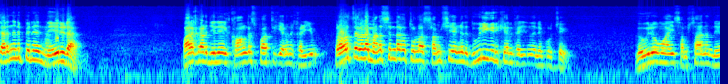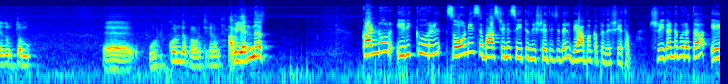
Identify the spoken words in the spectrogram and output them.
തെരഞ്ഞെടുപ്പിനെ നേരിടാൻ പാലക്കാട് ജില്ലയിൽ കോൺഗ്രസ് പാർട്ടിക്ക് എങ്ങനെ കഴിയും? പ്രവർത്തകരുടെ മനസ്സിന്റെ അകത്തുള്ള സംശയം എങ്ങനെ ദൂരീകരിക്കാൻ കഴിയുന്നതിനെക്കുറിച്ച് ഗൗരവമായി സംസ്ഥാന നേതൃത്വം ഉൾക്കൊണ്ട് പ്രവർത്തിക്കണം. അപ്പം എന്നെ കണ്ണൂർ ഇരിക്കൂറിൽ സോണി സെബാസ്റ്റ്യന് സീറ്റ് നിഷേധിച്ചതിൽ വ്യാപക പ്രതിഷേധം. ശ്രീകണ്ഠപുരത്ത് എ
